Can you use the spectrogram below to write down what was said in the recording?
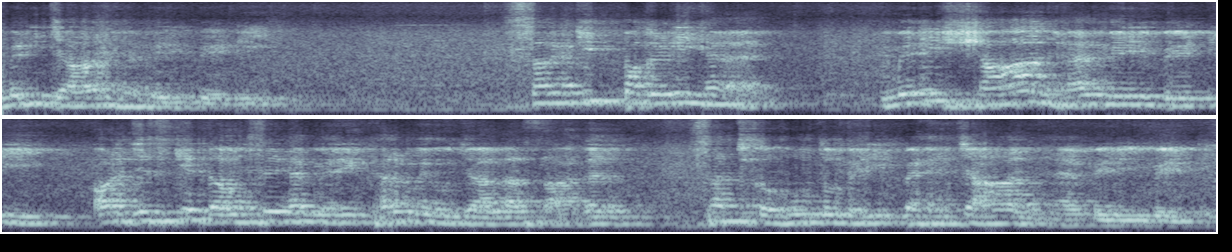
मेरी जान है मेरी बेटी, सर की पगड़ी है, मेरी शान है मेरी बेटी, और जिसके दम से है मेरे घर में उजाला सागर। सच कहूँ तो मेरी पहचान है मेरी बेटी।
